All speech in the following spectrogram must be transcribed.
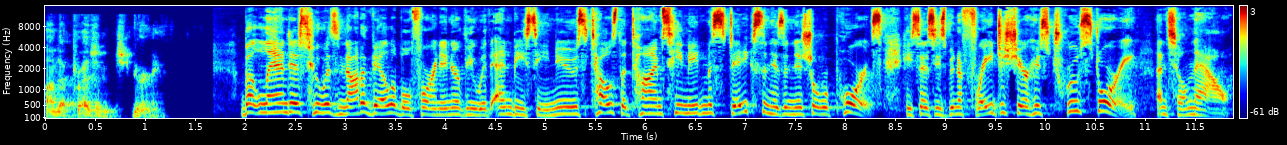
on the president's journey. But Landis, who was not available for an interview with NBC News, tells the Times he made mistakes in his initial reports. He says he's been afraid to share his true story until now.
